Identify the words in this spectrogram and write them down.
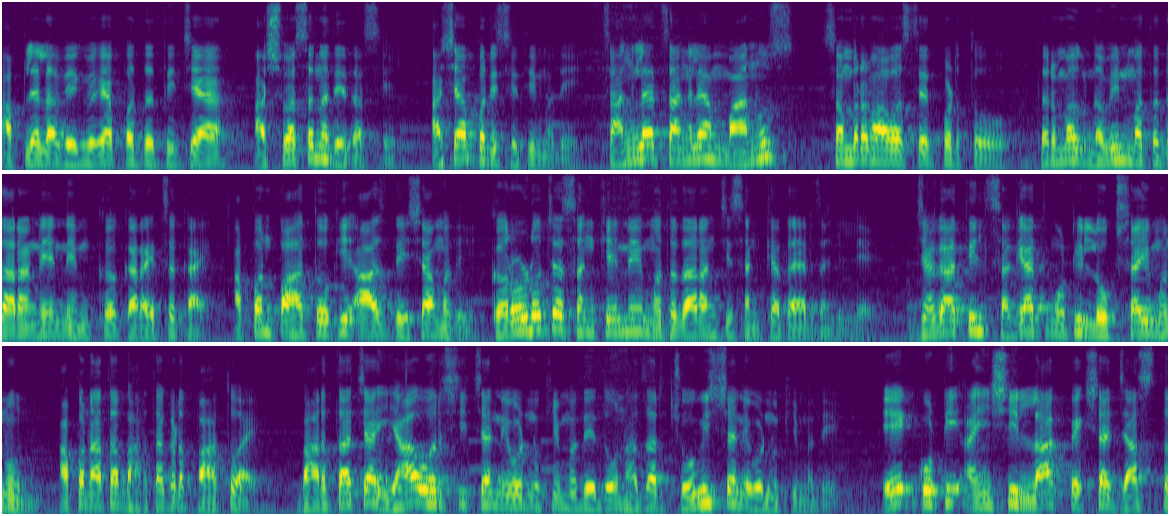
आपल्याला वेगवेगळ्या पद्धतीच्या आश्वासनं देत असेल. अशा परिस्थितीमध्ये चांगल्या चांगल्या माणूस संभ्रमावस्थेत पडतो तर मग नवीन मतदाराने नेमकं करायचं काय? आपण पाहतो की आज देशामध्ये करोडोच्या संख्येने मतदारांची संख्या तयार झालेली आहे. जगातील सगळ्यात मोठी लोकशाही म्हणून आपण आता भारताकडे पाहतो आहे. भारताच्या ह्या वर्षीच्या निवडणुकीमध्ये दोन हजार चोवीसच्या निवडणुकीमध्ये एक कोटी ऐंशी लाखपेक्षा जास्त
